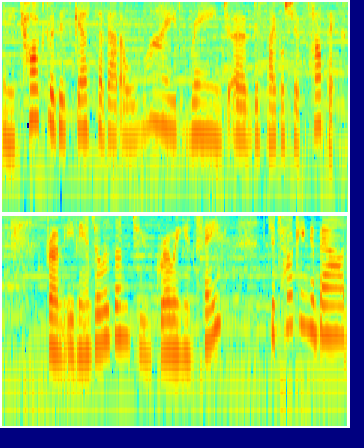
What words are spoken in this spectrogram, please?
and he talks with his guests about a wide range of discipleship topics, from evangelism to growing in faith to talking about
